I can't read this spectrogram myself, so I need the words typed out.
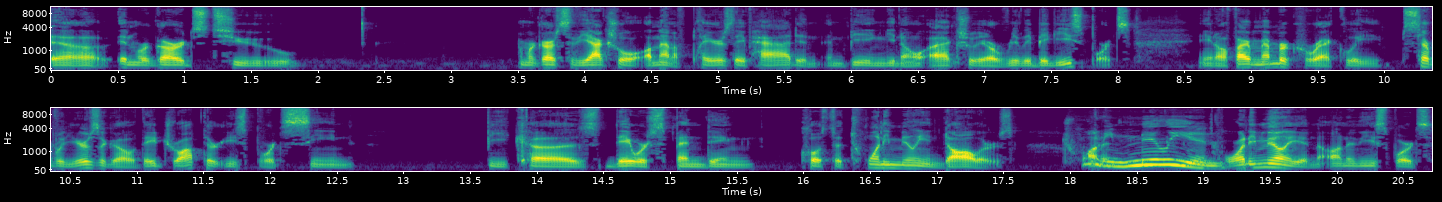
uh, in regards to in regards to the actual amount of players they've had and, and being, you know, actually a really big esports. You know, if I remember correctly, several years ago, they dropped their esports scene because they were spending close to twenty million dollars. Twenty million. Twenty million on an esports,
